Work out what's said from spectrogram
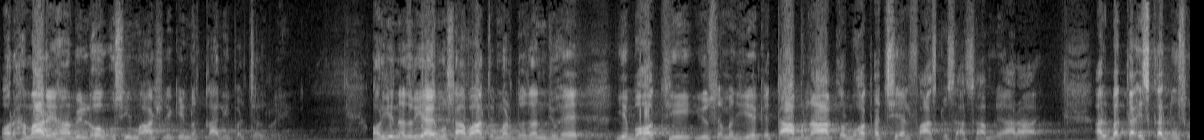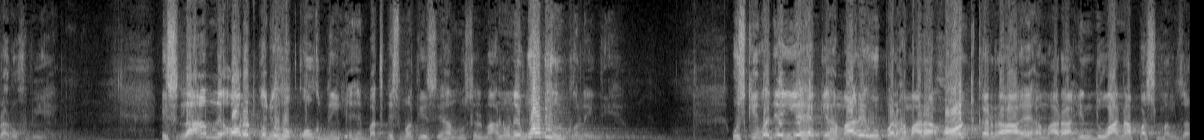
اور ہمارے ہاں بھی لوگ اسی معاشرے کی نقالی پر چل رہے ہیں۔ اور یہ نظریہ مساوات مرد زن جو ہے، یہ بہت ہی یوں سمجھئے کہ تابناک اور بہت اچھے الفاظ کے ساتھ سامنے آ رہا ہے۔ البتہ اس کا دوسرا رخ بھی ہے۔ اسلام نے عورت کو جو حقوق دیے ہیں، بدقسمتی سے ہم مسلمانوں نے، وہ بھی ان کو نہیں دیے۔ اس کی وجہ یہ ہے کہ ہمارے اوپر ہمارا ہانٹ کر رہا ہے، ہمارا ہندوانہ پس منظر۔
